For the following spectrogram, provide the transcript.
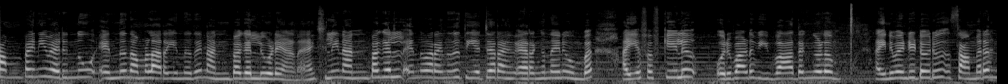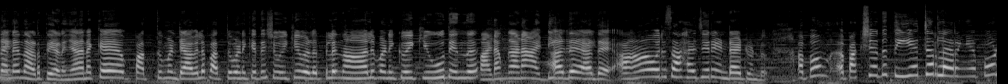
കമ്പനി വരുന്നു എന്ന് നമ്മൾ അറിയുന്നത് നൻപകലിലൂടെയാണ്. ആക്ച്വലി നൻപകൽ എന്ന് പറയുന്നത് തിയേറ്റർ ഇറങ്ങുന്നതിന് മുമ്പ് ഐ എഫ് എഫ് കെയിൽ ഒരുപാട് വിവാദങ്ങളും അതിന് വേണ്ടിയിട്ട് ഒരു സമരം തന്നെ നടത്തിയാണ്. ഞാനൊക്കെ പത്ത് മണി രാവിലെ പത്ത് മണിക്കത്തെ ഷോയ്ക്ക് വെളുപ്പിൽ നാല് മണിക്ക് പോയി ക്യൂ നിന്ന് പടം കാണാൻ അടി അതെ അതെ. ആ ഒരു സാഹചര്യം ഉണ്ടായിട്ടുണ്ട്. അപ്പം പക്ഷെ അത് തിയേറ്ററിൽ ഇറങ്ങിയപ്പോൾ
